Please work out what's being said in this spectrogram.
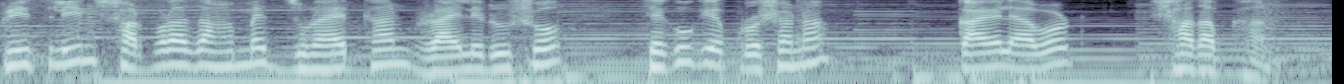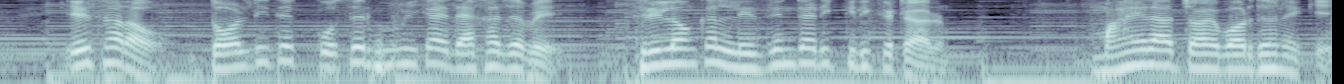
Chris Lynn Sarfaraz Ahmed, Junaid Khan, Rilee Rossouw Seekkuge Prasanna, Kyle Abbott, Shadab Khan. এছাড়াও দলটিতে কোচের ভূমিকায় দেখা যাবে শ্রীলঙ্কার লেজেন্ডারি ক্রিকেটার মাহেলা জয়বর্ধনেকে।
